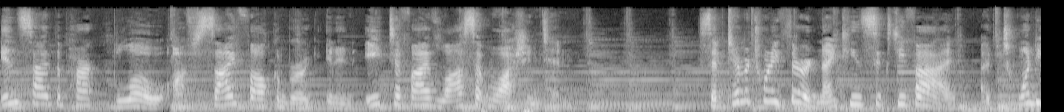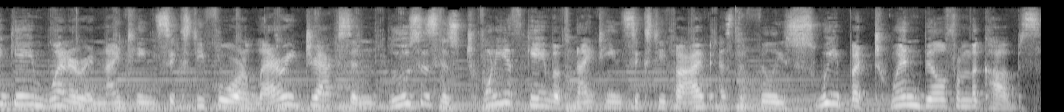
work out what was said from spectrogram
inside the park blow off Cy Falkenberg in an 8 5 loss at Washington. September 23, 1965, a 20 game winner in 1964, Larry Jackson loses his 20th game of 1965 as the Phillies sweep a twin bill from the Cubs.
